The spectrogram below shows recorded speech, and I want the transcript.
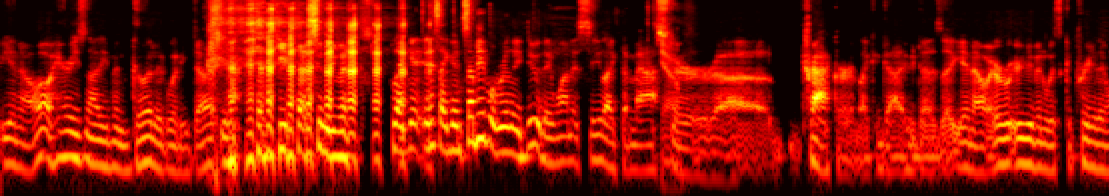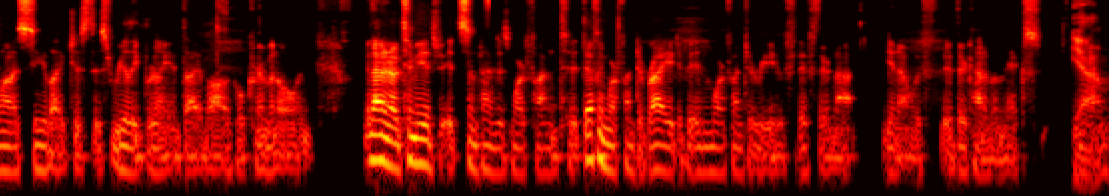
you know oh harry's not even good at what he does. You know, he doesn't even like it- it's like and some people really do they want to see like the master uh tracker like a guy who does a you know or, or even with capri they want to see like just this really brilliant diabolical criminal and and i don't know to me it's it's sometimes it's more fun to definitely more fun to write and more fun to read if, if they're not you know if, if they're kind of a mix you yeah know?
